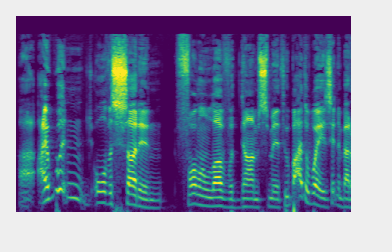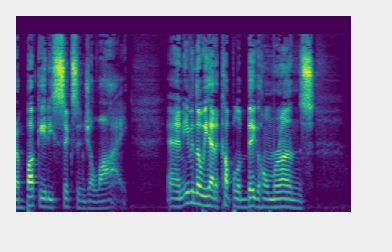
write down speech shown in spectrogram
Uh, I wouldn't all of a sudden fall in love with Dom Smith, who, by the way, is hitting about a buck 86 in July. And even though he had a couple of big home runs,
